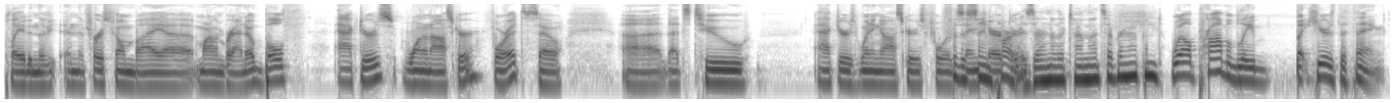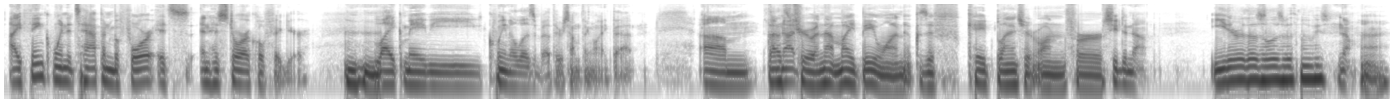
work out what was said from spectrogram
played in the in the first film by uh, Marlon Brando. Both actors won an Oscar for it, so uh, that's two actors winning Oscars for, For the, the same, same character. part. Is there another time that's ever happened? Well, probably, but here's the thing. I think when it's happened before, it's an historical figure, Mm-hmm. like maybe Queen Elizabeth or something like that. Um, That's not- true, and that might be one because if Cate Blanchett won for She did not. either of those Elizabeth movies, No. All right.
